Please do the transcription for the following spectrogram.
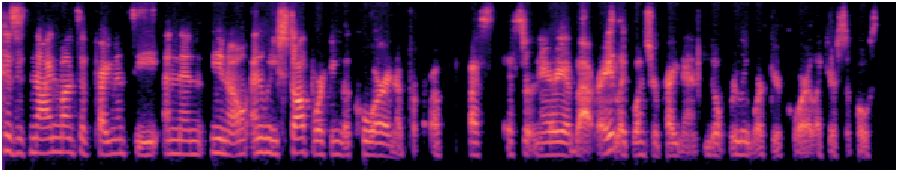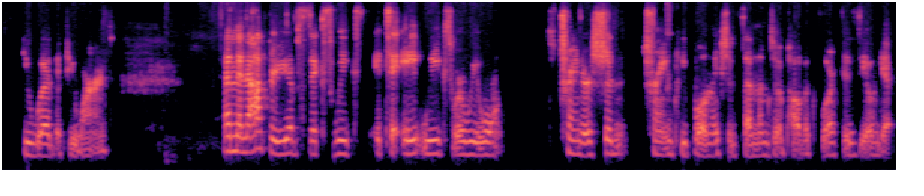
because it's nine months of pregnancy and then you know and we stop working the core in a, a, a certain area of that right like once you're pregnant you don't really work your core like you're supposed you would if you weren't and then after you have six weeks to eight weeks where we won't trainers shouldn't train people and they should send them to a pelvic floor physio and get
